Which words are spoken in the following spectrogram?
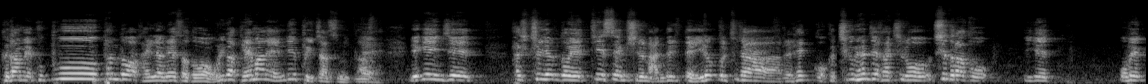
그 다음에 국부 펀드와 관련해서도 우리가 대만의 NDF 있지 않습니까? 네. 이게 이제 87년도에 TSMC를 만들 때 1억 불 투자를 했고 그 지금 현재 가치로 치더라도 이게 500,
